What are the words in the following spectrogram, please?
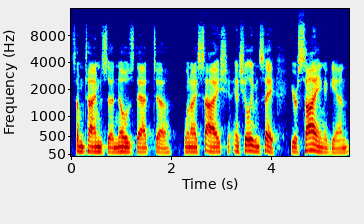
sometimes uh, knows that uh, when I sigh, she, and she'll even say, You're sighing again.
